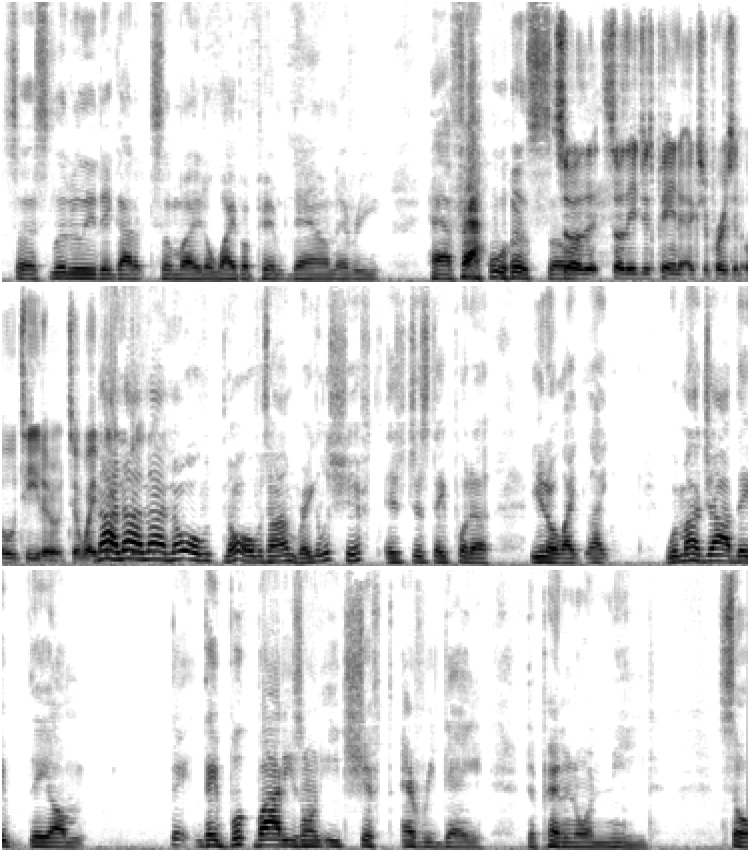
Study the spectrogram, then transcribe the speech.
So it's literally they got somebody to wipe a pimp down every half hour. So, So that so they just paying an extra person OT to to wipe. Nah, nah, nah, no, over, no overtime, regular shift. It's just they put a, you know, like like with my job, they they um they they book bodies on each shift every day, depending on need. So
